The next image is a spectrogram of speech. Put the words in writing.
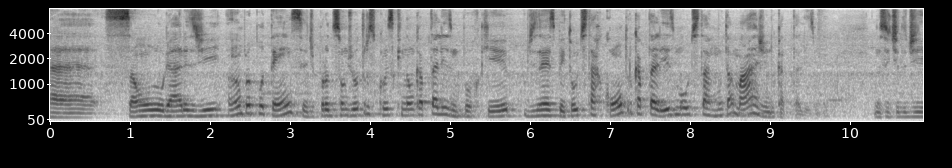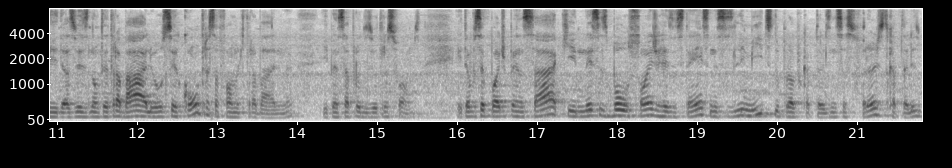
é, são lugares de ampla potência de produção de outras coisas que não o capitalismo, porque dizem respeito ou de estar contra o capitalismo ou de estar muito à margem do capitalismo no sentido de às vezes não ter trabalho ou ser contra essa forma de trabalho, né? E pensar produzir outras formas. Então você pode pensar que nesses bolsões de resistência, nesses limites do próprio capitalismo, nessas franjas do capitalismo,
